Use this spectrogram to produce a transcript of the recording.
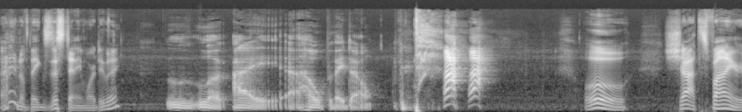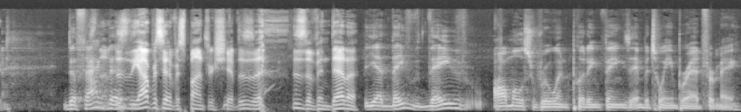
don't even know if they exist anymore, do they? Look, I hope they don't. Oh, shots fired. The fact that this is the opposite of a sponsorship. This is a this is a vendetta. Yeah, they've they've almost ruined putting things in between bread for me.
